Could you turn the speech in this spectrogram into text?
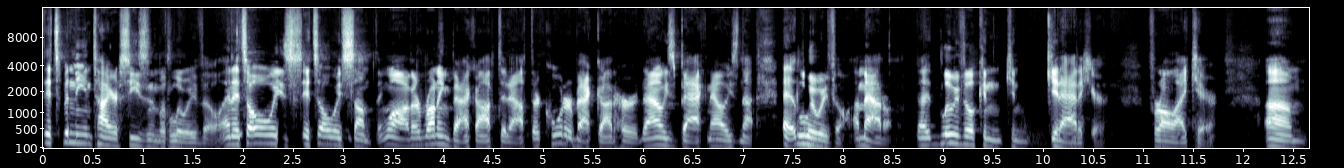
it's been the entire season with Louisville, and it's always it's always something. Well, their running back opted out, their quarterback got hurt. Now he's back. Now he's not. At Louisville, I'm out on them. Uh, Louisville can can get out of here for all I care. Um,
